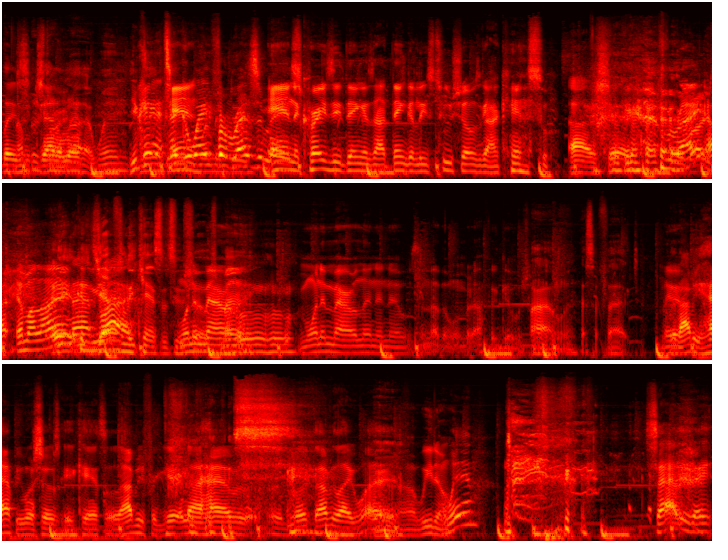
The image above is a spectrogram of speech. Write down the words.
ladies Numbers and don't gentlemen. lie. When- you can't take And away from do. resumes. And the crazy thing is, I think at least two shows got canceled. oh shit. right? Am I lying? Yeah, Yeah, that's we why. definitely canceled two One shows, in man. Maryland, one in Maryland, and there was another one, but I forget which Wow, one. that's a fact. But Yeah. I be happy when shows get canceled. I'd be forgetting I have a, a book. I be like, what? Uh, we don't. When? Saturday.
